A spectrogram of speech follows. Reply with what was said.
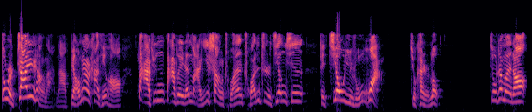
都是粘上的。那表面看挺好。大军大队人马一上船，船至江心，这胶一融化，就开始漏。就这么着，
